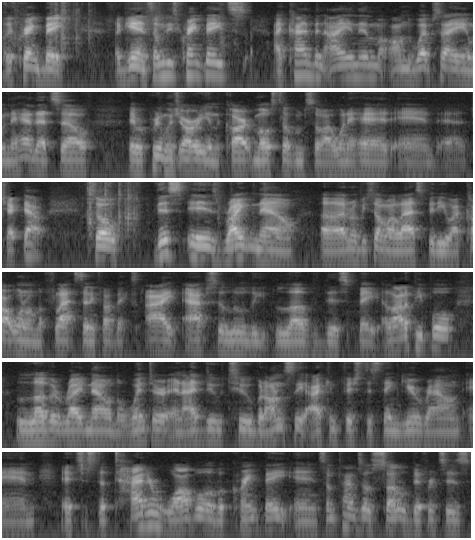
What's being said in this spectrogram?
The crankbait. Again, some of these crankbaits, I kind of been eyeing them on the website, and when they had that sell, they were pretty much already in the cart, most of them, so I went ahead and uh, checked out. So this is right now, uh, I don't know if you saw my last video, I caught one on the flat 75X. I absolutely love this bait. A lot of people love it right now in the winter and I do too but honestly I can fish this thing year round and it's just a tighter wobble of a crankbait and sometimes those subtle differences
